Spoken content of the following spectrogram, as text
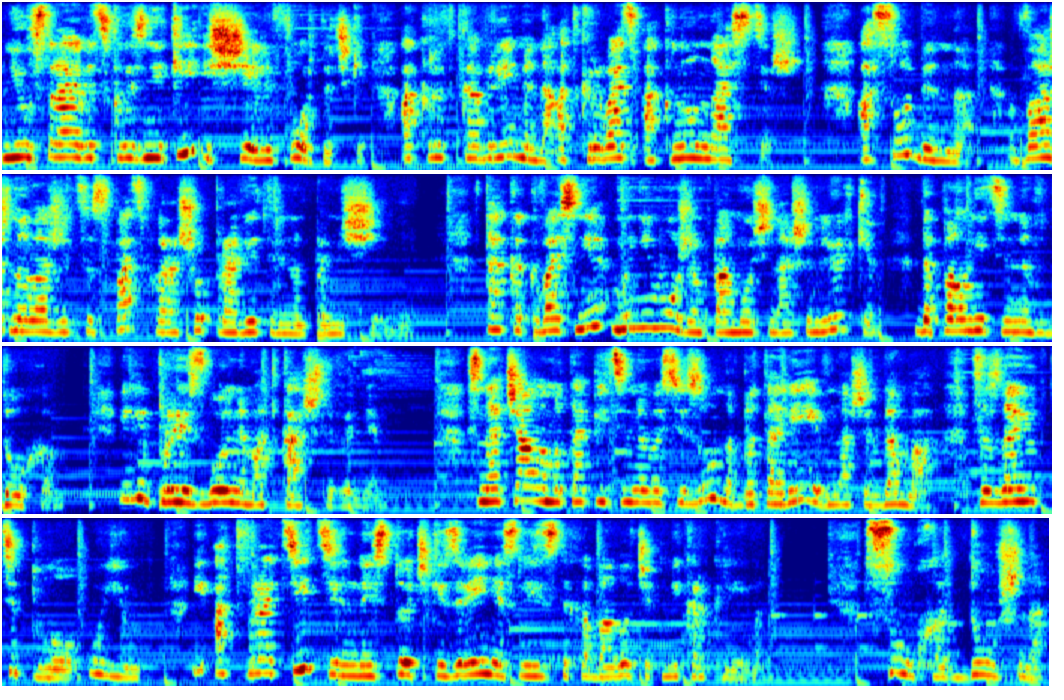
Не устраивать сквозняки из щели форточки, а кратковременно открывать окно настежь. Особенно важно ложиться спать в хорошо проветренном помещении, так как во сне мы не можем помочь нашим легким дополнительным вдохом или произвольным откашливанием. С началом отопительного сезона батареи в наших домах создают тепло, уют и отвратительный с точки зрения слизистых оболочек микроклимат. Сухо, душно,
